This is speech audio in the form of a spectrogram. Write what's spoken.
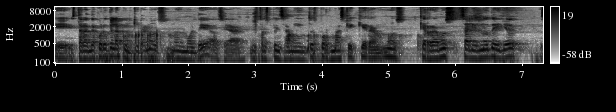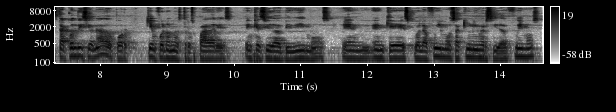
eh, estarán de acuerdo que la cultura nos, nos, moldea, o sea, nuestros pensamientos, por más que queramos, querramos salirnos de ello, está condicionado por quién fueron nuestros padres, en qué ciudad vivimos, en, en qué escuela fuimos, a qué universidad fuimos.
